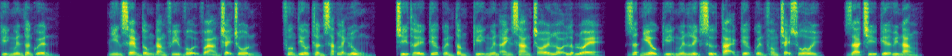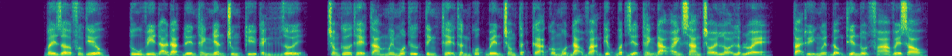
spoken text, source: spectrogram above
Kỷ nguyên thần quyền. Nhìn xem tống đằng phi vội vàng chạy trốn, phương tiêu thần sắc lạnh lùng, chỉ thấy kia quyền tâm kỷ nguyên ánh sáng chói lọi lập lòe, rất nhiều kỷ nguyên lịch sử tại kia quyền phong chạy xuôi, ra chỉ kia uy năng. Bây giờ phương tiêu, tu vi đã đạt đến thánh nhân trung kỳ cảnh giới, trong cơ thể tám mươi mốt ước tinh thể thần quốc bên trong tất cả có một đạo vạn kiếp bất diệt thánh đạo ánh sáng chói lọi lập lòe, tại thủy nguyện động thiên đột phá về sau,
